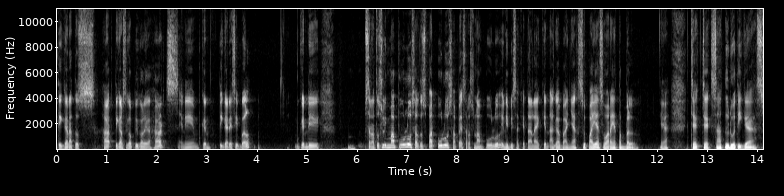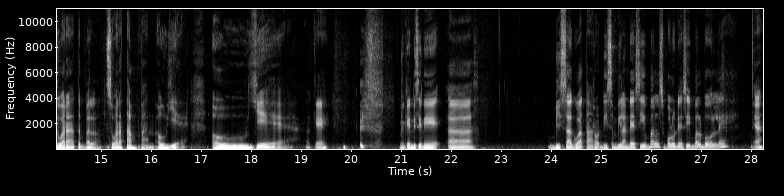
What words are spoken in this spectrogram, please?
300 Hz, 330 Hz ini mungkin 3 desibel. Mungkin di 150, 140 sampai 160 ini bisa kita naikin agak banyak supaya suaranya tebel ya. Cek cek 1 2 3 suara tebel, suara tampan. Oh yeah. Oh yeah. Oke. Okay. Mungkin di sini uh, bisa gua taruh di 9 desibel, 10 desibel boleh ya.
